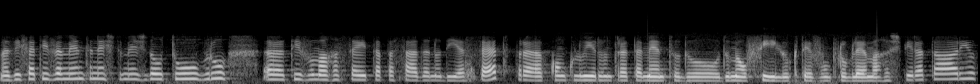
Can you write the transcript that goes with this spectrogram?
Mas efetivamente neste mês de outubro uh, tive uma receita passada no dia 7 para concluir um tratamento do, do meu filho que teve um problema respiratório,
